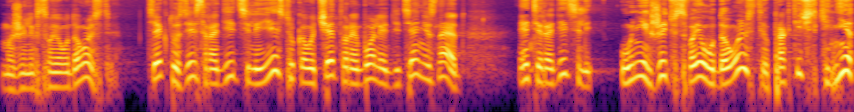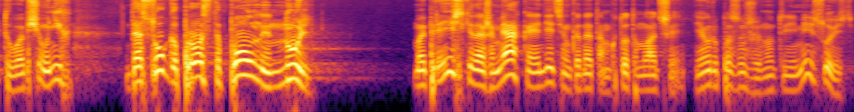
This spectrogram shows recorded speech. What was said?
Мы жили в свое удовольствие. Те, кто здесь родители есть, у кого четверо и более детей, не знают, эти родители, у них жить в свое удовольствие практически нету вообще. У них досуга просто полный нуль. Мы периодически даже мягко, я детям, когда там кто-то младший, я говорю, послушай, ну ты имей совесть.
